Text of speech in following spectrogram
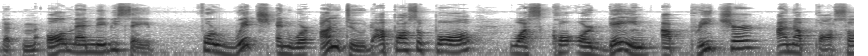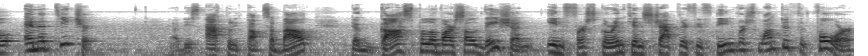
that all men may be saved, for which and were unto the Apostle Paul was co-ordained a preacher, an apostle, and a teacher. Now, this actually talks about the gospel of our salvation in 1 Corinthians chapter 15 verse 1 to 4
